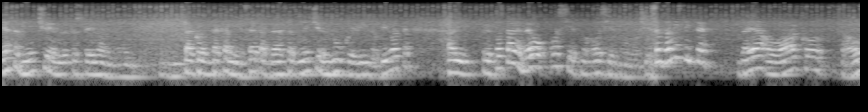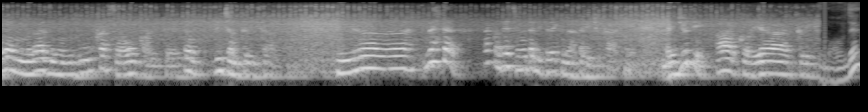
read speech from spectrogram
Ja sad ne čujem, zato što imam tako, takav mi je setup da ja sad ne čujem zvuk koji vi dobivate, ali pretpostavljam da je ovo osjetno, osjetno loše. Sad zamislite da ja ovako, sa ovom razinom zvuka, sa ovom kvalitetom, pričam 3 sata. Ne, nakon 10 minuta bi te rekli ću kasnije. Međutim, ako ja kliknem ovdje,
